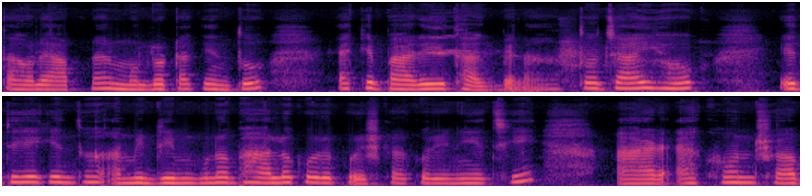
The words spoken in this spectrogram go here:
তাহলে আপনার মূল্যটা কিন্তু একেবারেই থাকবে না। তো যাই হোক এদিকে কিন্তু আমি ডিমগুলো ভালো করে পরিষ্কার করে নিয়েছি। আর এখন সব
